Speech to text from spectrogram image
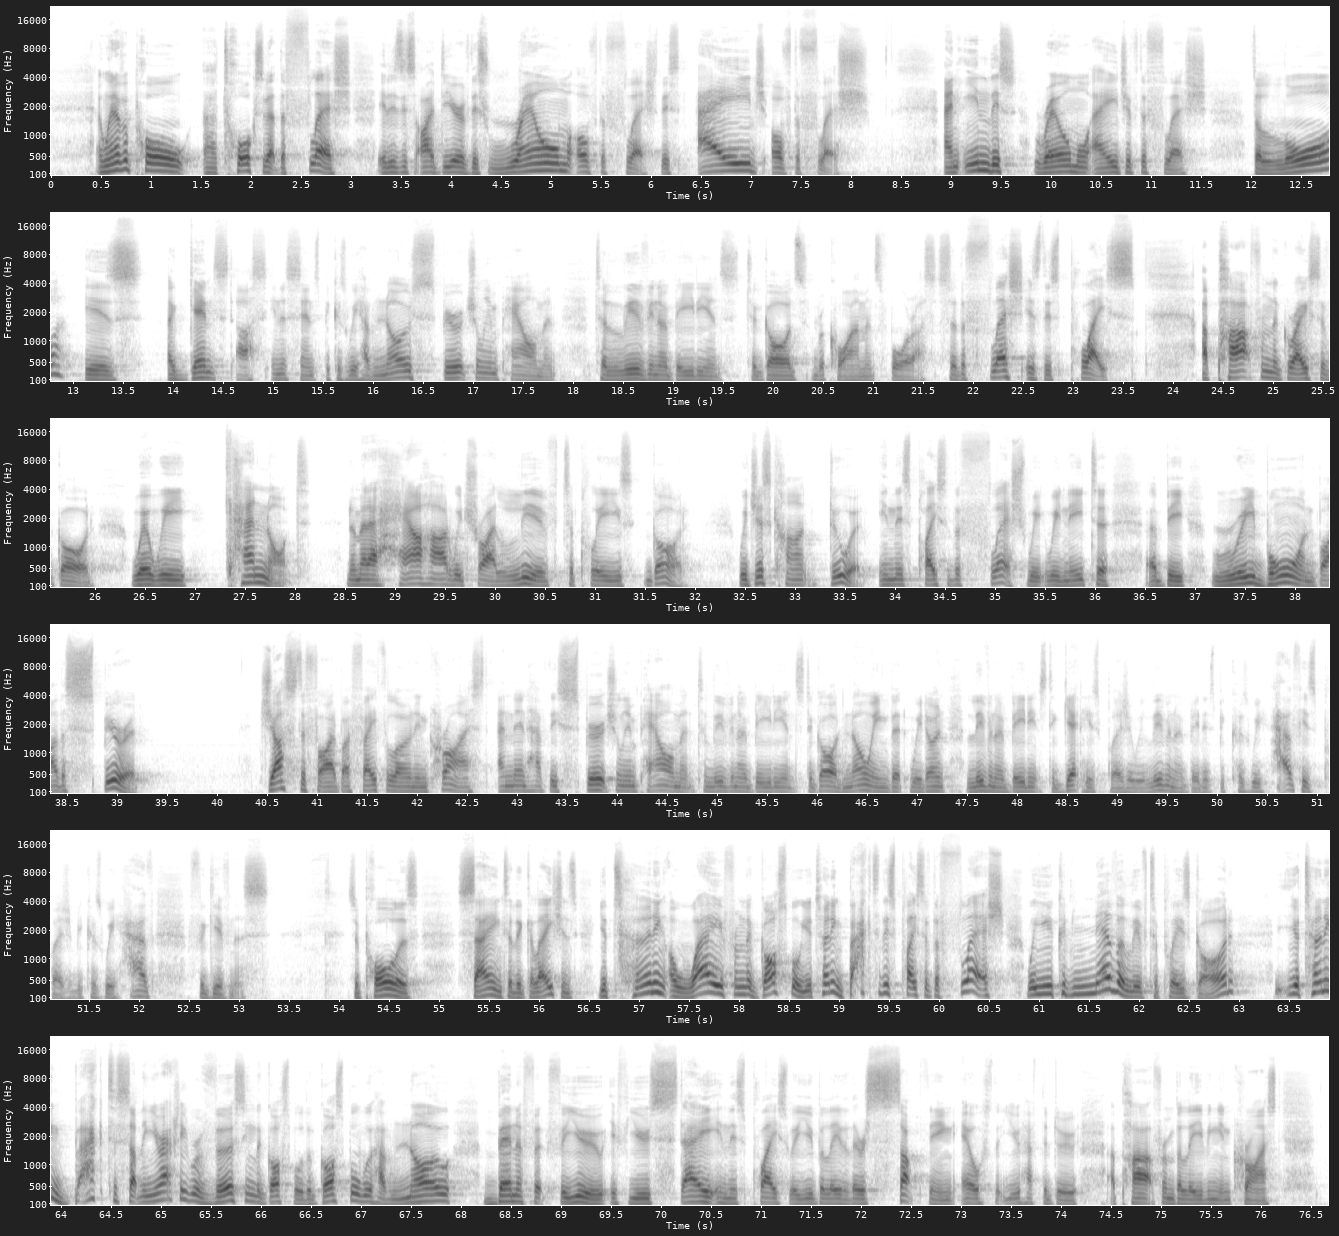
And whenever Paul uh, talks about the flesh, it is this idea of this realm of the flesh, this age of the flesh. And in this realm or age of the flesh, the law is against us in a sense because we have no spiritual empowerment to live in obedience to God's requirements for us. So the flesh is this place apart from the grace of God where we cannot, no matter how hard we try, live to please God. We just can't do it in this place of the flesh. We, we need to uh, be reborn by the Spirit justified by faith alone in Christ, and then have this spiritual empowerment to live in obedience to God, knowing that we don't live in obedience to get His pleasure, we live in obedience because we have His pleasure, because we have forgiveness. So, Paul is saying to the Galatians, You're turning away from the gospel. You're turning back to this place of the flesh where you could never live to please God. You're turning back to something. You're actually reversing the gospel. The gospel will have no benefit for you if you stay in this place where you believe that there is something else that you have to do apart from believing in Christ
